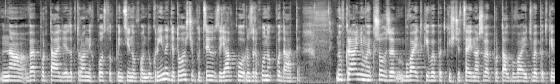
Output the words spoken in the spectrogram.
на веб-порталі електронних послуг Пенсійного фонду України для того, щоб цю заявку розрахунок подати. Ну, в крайньому, якщо вже бувають такі випадки, що цей наш веб-портал бувають випадки е,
